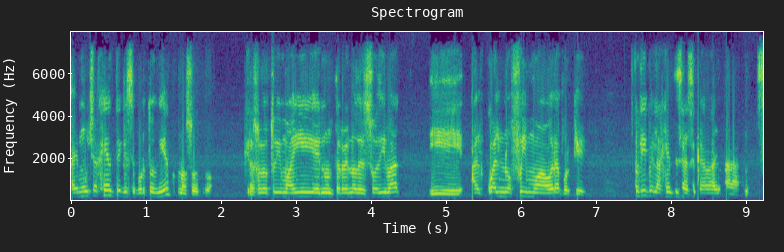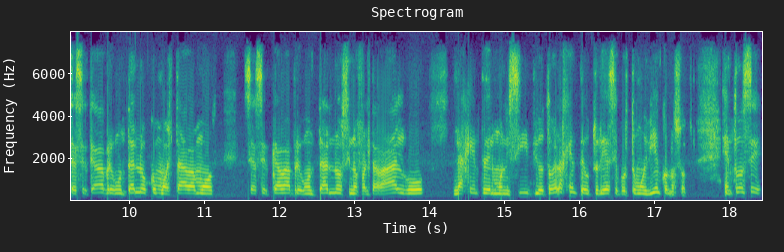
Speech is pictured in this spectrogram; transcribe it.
hay mucha gente que se portó bien con nosotros. Que nosotros estuvimos ahí en un terreno del Sodimac y al cual no fuimos ahora porque la gente se acercaba a, se acercaba a preguntarnos cómo estábamos, se acercaba a preguntarnos si nos faltaba algo, la gente del municipio, toda la gente de autoridad se portó muy bien con nosotros. Entonces,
